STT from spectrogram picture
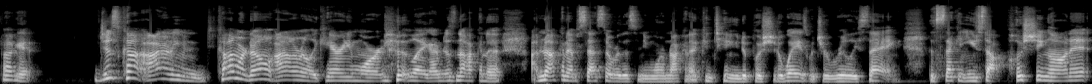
Fuck it. Just come, I don't even come or don't. I don't really care anymore. like, I'm just not gonna, I'm not gonna obsess over this anymore. I'm not gonna continue to push it away, is what you're really saying. The second you stop pushing on it,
